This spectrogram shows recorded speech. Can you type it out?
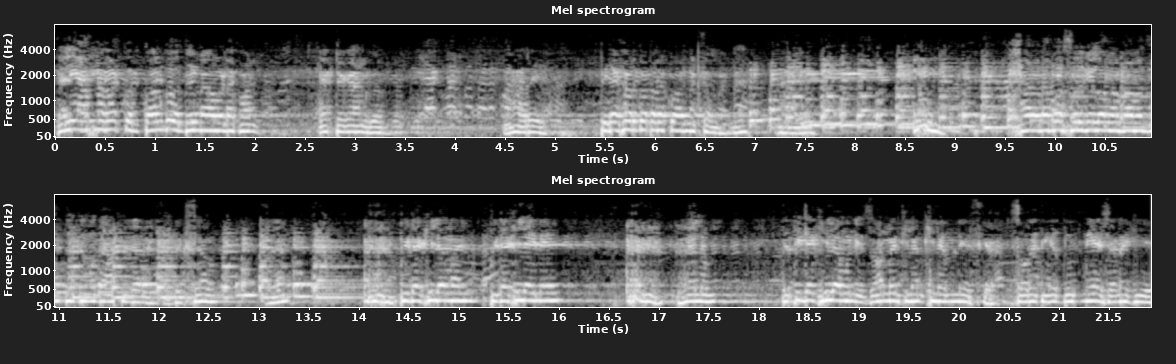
তাহলে আপনারা কোন গো? দুই মা ওটা কোন? একটা গান গো। আরে পিঠা খাওয়ার কথাটা কর না চল না? সারাটা বছর গেল আমার বাবা জিদ্দের মধ্যে আপনি জানেন দেখছ হ্যাঁ? পিঠা খিলা নাই পিঠা খিলাই নেই। হ্যালো। পিঠা খিলাম নি জন্মের খিলাম খিলাম নি আজকে। সরে থেকে দুধ নিয়ে এসে নাকি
